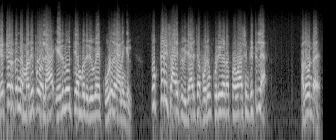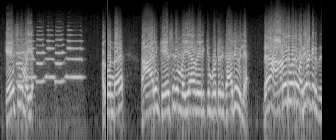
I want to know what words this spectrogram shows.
കെട്ടിടത്തിന്റെ മതിപ്പ് വില എഴുന്നൂറ്റി അമ്പത് രൂപയെ കൂടുതലാണെങ്കിൽ തുക്കടി സായിപ്പ് വിചാരിച്ചാൽ പോലും കുടിയുടെ പ്രവാസം കിട്ടില്ല. അതുകൊണ്ട് കേസിന് വയ്യ അതുകൊണ്ട് ആരും കേസിനും വയ്യാവേലിക്കും പോയിട്ട് ഒരു കാര്യമില്ല ആളൊരു വരെ വടിയാക്കരുത്.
